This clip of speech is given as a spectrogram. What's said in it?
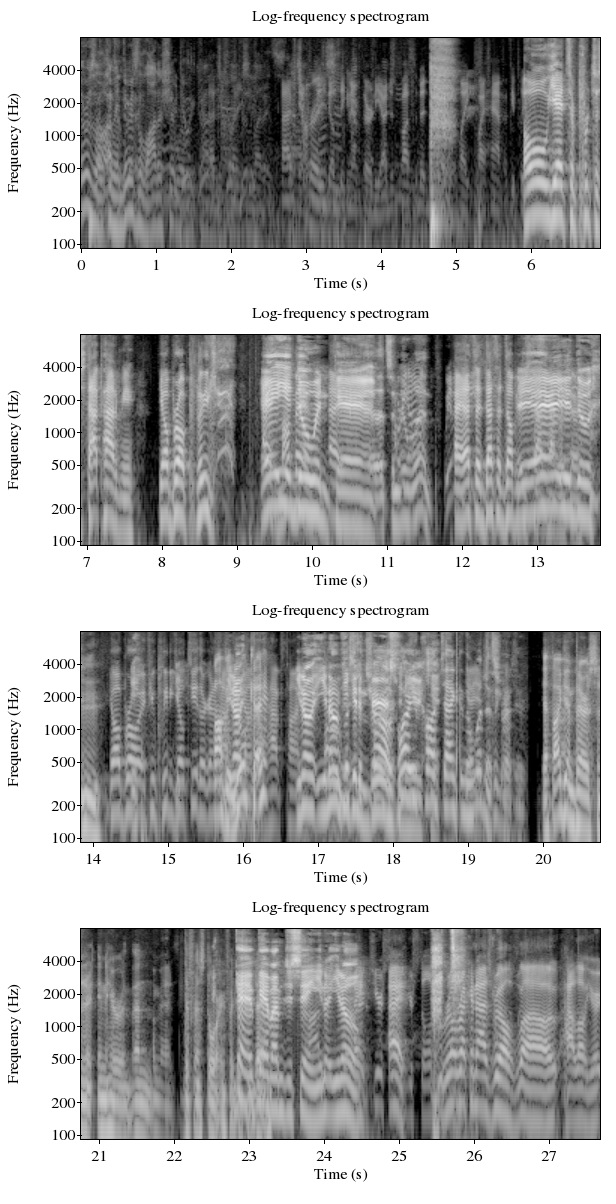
There was, a, oh, I mean, there was a lot of shit. Where we kind of That's crazy. Guilty can have 30. I just busted it like by half if you please. Oh yeah, to to stat pad me. Yo, bro, please. Hey, my you man. doing, Hey, Yeah, that's a new win. Hey, that's a that's a W. stat Yeah, pad you there. doing? Mm. Yo, bro, if you plead guilty, they're gonna. Bobby, you you okay? You know, you know, Oh, if you Mr. get Charles, why are you Cam- contacting the Yeah, yeah, witness right here? If I get embarrassed in, in here, then Oh, man. different story for Cam, different day. Cam, I'm just saying, you know, you know. Hey, to your side, Hey, you're still real recognize real. Uh, hello, you're.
